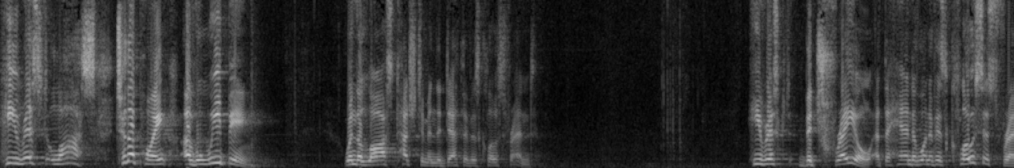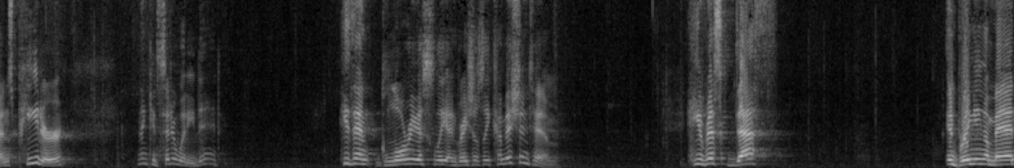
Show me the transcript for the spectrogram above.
He risked loss to the point of weeping when the loss touched him in the death of his close friend. He risked betrayal at the hand of one of his closest friends, Peter, and then consider what he did. He then gloriously and graciously commissioned him. He risked death in bringing a man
